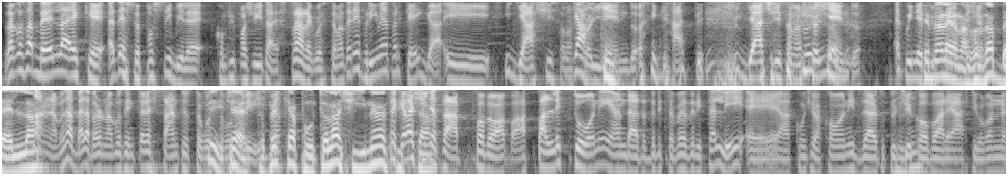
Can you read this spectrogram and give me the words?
La cosa bella è che adesso è possibile con più facilità estrarre queste materie prime perché i, ga- i- i ghiacci stanno gatti. sciogliendo. I gatti, i ghiacci stanno stanno sciogliendo. E quindi Che più non è una semplice. cosa bella. No, non è una cosa bella, però è una cosa interessante sotto Sì, questo punto di certo, vista. perché appunto la Cina Perché si la sta- Cina sta proprio a, a pallettoni, è andata dritta per dritta lì e ha cominciato a colonizzare tutto il Mhm. circolo polare artico con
